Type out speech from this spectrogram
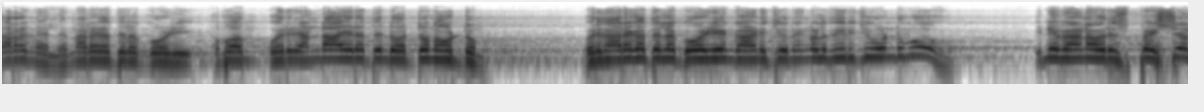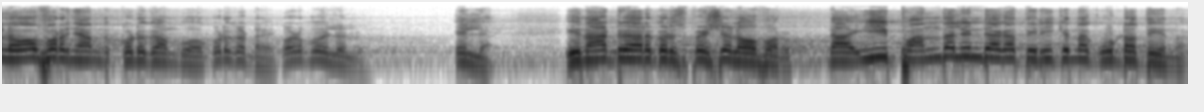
കറങ്ങല്ലേ നരകത്തിലെ കോഴി. അപ്പം ഒരു രണ്ടായിരത്തിന്റെ ഒറ്റ നോട്ടും ഒരു നരകത്തിലെ കോഴിയും കാണിച്ച് നിങ്ങൾ തിരിച്ചു കൊണ്ടുപോകും. ഇനി വേണം ഒരു സ്പെഷ്യൽ ഓഫർ ഞാൻ കൊടുക്കാൻ പോവാം. കൊടുക്കട്ടെ? കുഴപ്പമില്ലല്ലോ. ഇല്ല. ഈ നാട്ടുകാർക്ക് ഒരു സ്പെഷ്യൽ ഓഫർ ദാ ഈ പന്തലിന്റെ അകത്ത് ഇരിക്കുന്ന കൂട്ടത്തിൽ നിന്ന്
